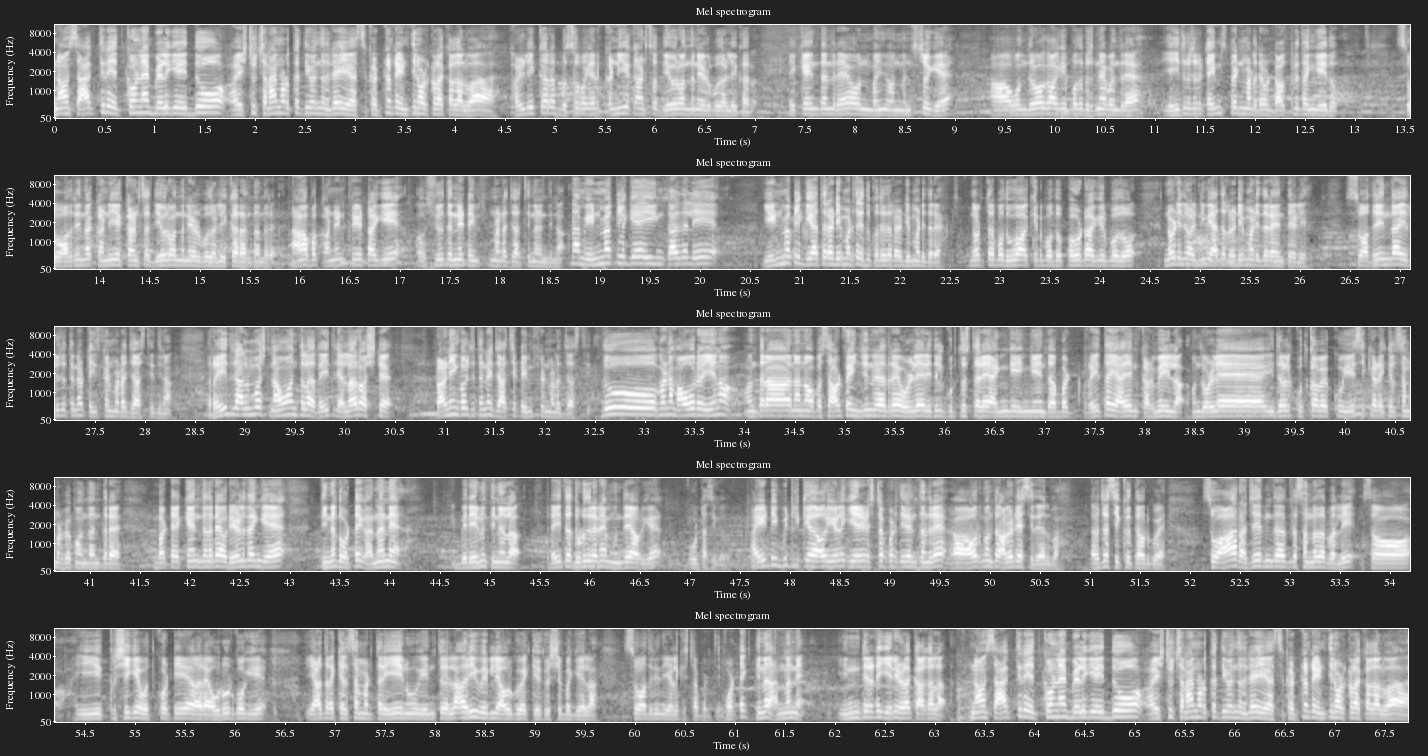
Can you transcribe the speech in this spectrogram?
ನಾವು ಸಾಕ್ತಿರ ಎತ್ಕೊಂಡೆ ಬೆಳಿಗ್ಗೆ ಇದ್ದು ಎಷ್ಟು ಚೆನ್ನಾಗಿ ನೋಡ್ಕೊತೀವಿ ಅಂತಂದರೆ ಕಟ್ಕೊಂಡ್ರೆ ಹೆಂಡ್ತಿ ನೋಡ್ಕೊಳಕ್ಕಾಗಲ್ವಾ? ಹಳ್ಳಿಕಾರ ಬಸ್ಸು ಬಗ್ಗೆ ಕಣ್ಣಿಗೆ ಕಾಣಿಸೋ ದೇವರು ಅಂತಲೇ ಹೇಳ್ಬೋದು ಹಳ್ಳಿಕಾರ. ಏಕೆ ಅಂತಂದರೆ, ಒಂದು ಮೈ ಒಂದು ಮನುಷ್ಯಗೆ ಒಂದು ರೋಗ ಆಗಿರ್ಬೋದು ರಚನೆ ಬಂದರೆ, ಇದ್ರ ಜೊತೆ ಟೈಮ್ ಸ್ಪೆಂಡ್ ಮಾಡಿದ್ರೆ, ಒಂದು ಡಾಕ್ಟ್ರ್ ಇದ್ದಂಗೆ ಇದು. ಸೊ ಅದರಿಂದ ಕಣ್ಣಿಗೆ ಕಾಣಿಸೋ ದೇವರು ಅಂತಲೇ ಹೇಳ್ಬೋದು ಹಳ್ಳಿಕಾರ ಅಂತಂದರೆ. ಒಬ್ಬ ಕಂಟೆಂಟ್ ಕ್ರಿಯೇಟ್ ಆಗಿ ಅವ್ರ ಟೈಮ್ ಸ್ಪೆಂಡ್ ಮಾಡೋದು ಜಾಸ್ತಿ ನನ್ನ ದಿನ. ನಮ್ಮ ಹೆಣ್ಮಕ್ಳಿಗೆ ಈಗಿನ ಕಾಲದಲ್ಲಿ ಹೆಣ್ಮಕ್ಳಿಗೆ ಯಾವ ಥರ ರೆಡಿ ಮಾಡ್ತಾರೆ ಇದಕ್ಕೆ ಅದೇ ರೆಡಿ ಮಾಡಿದ್ದಾರೆ. ನೋಡ್ತಾ ಇರ್ಬೋದು ಹೂವು ಹಾಕಿರ್ಬೋದು ಪೌಡ್ರ್ ಆಗಿರ್ಬೋದು ನೋಡಿ ನೋಡಿ, ನೀವು ಯಾವ ಥರ ರೆಡಿ ಮಾಡಿದ್ದಾರೆ ಅಂತೇಳಿ. ಸೊ ಅದರಿಂದ ಇದ್ರ ಜೊತೆ ಟೈಮ್ ಸ್ಪೆಂಡ್ ಮಾಡೋದು ಜಾಸ್ತಿ ದಿನ. ರೈತರು ಆಲ್ಮೋಸ್ಟ್ ನಾವು ಅಂತಲ್ಲ, ರೈತರು ಎಲ್ಲರೂ ಅಷ್ಟೇ. ಪ್ರಾಣಿಗಳ ಜೊತೆ ಜಾಸ್ತಿ ಟೈಮ್ ಸ್ಪೆಂಡ್ ಮಾಡೋದು ಜಾಸ್ತಿ. ಇದು ಮೇಡಮ್ ಅವರು ಏನೋ ಒಂಥರ ನಾನು ಒಬ್ಬ ಸಾಫ್ಟ್ವೇರ್ ಇಂಜಿನಿಯರ್ ಆದರೆ ಒಳ್ಳೆ ರೀತಿಯಲ್ಲಿ ಗುರುತಿಸ್ತಾರೆ, ಹಂಗೆ ಹಿಂಗೆ ಅಂತ ಬಟ್ ರೈತ ಏನು ಕಡಿಮೆ ಇಲ್ಲ. ಒಂದು ಒಳ್ಳೆ ಇದ್ರಲ್ಲಿ ಕುತ್ಕೋಬೇಕು ಎ ಸಿ ಕಡೆ ಕೆಲಸ ಮಾಡಬೇಕು ಅಂತಂತಾರೆ ಬಟ್ ಯಾಕೆ ಅಂತಂದರೆ ಅವ್ರು ಹೇಳ್ದಂಗೆ ತಿನ್ನೋದು ಹೊಟ್ಟೆಗೆ ಅನ್ನನೇ. ಬೇರೆ ಏನೂ ತಿನ್ನಲ್ಲ. ರೈತ ದುಡಿದ್ರೇ ಮುಂದೆ ಅವ್ರಿಗೆ ಊಟ ಸಿಗೋದು. ಐ ಟಿ ಬಿಡ್ಲಿಕ್ಕೆ ಅವ್ರು ಹೇಳಕ್ಕೆ ಏನು ಇಷ್ಟಪಡ್ತೀನಿ ಅಂತಂದರೆ ಅವ್ರಿಗಂತೂ ಹಾಲಿಡೇಸ್ ಇದೆ ಅಲ್ವಾ? ರಜೆ ಸಿಕ್ಕುತ್ತೆ ಅವ್ರಿಗೂ. ಸೊ ಆ ರಜೆಯಿಂದ ಅಂತ ಸಂದರ್ಭದಲ್ಲಿ ಸೊ ಈ ಕೃಷಿಗೆ ಒತ್ತು ಕೊಟ್ಟು ಅವ್ರ ಅವ್ರೂರಿಗೆ ಹೋಗಿ ಯಾವ ಥರ ಕೆಲಸ ಮಾಡ್ತಾರೆ, ಏನು, ಎಂತೂ ಎಲ್ಲ ಅರಿವು ಇರಲಿ ಅವ್ರಿಗೂ ಯಾಕೆ ಕೃಷಿ ಬಗ್ಗೆ ಎಲ್ಲ. ಸೊ ಅದರಿಂದ ಹೇಳಕ್ಕೆ ಇಷ್ಟಪಡ್ತೀನಿ. ಹೊಟ್ಟೆಗೆ ತಿನ್ನೋ ಅನ್ನನೇ. ಇಂದಿರಟಿಗೆ ಏನು ಹೇಳೋಕ್ಕಾಗಲ್ಲ. ನಾವು ಸಾಕ್ತಿರ ಎತ್ಕೊಂಡೇ ಬೆಳಿಗ್ಗೆ ಇದ್ದು ಎಷ್ಟು ಚೆನ್ನಾಗಿ ನೋಡ್ಕೊತೀವಿ ಅಂತಂದರೆ ಕಟ್ಕೊಂಡ್ರೆ ಹೆಂಡ್ತಿ ನೋಡ್ಕೊಳಕ್ಕಾಗಲ್ವಾ?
